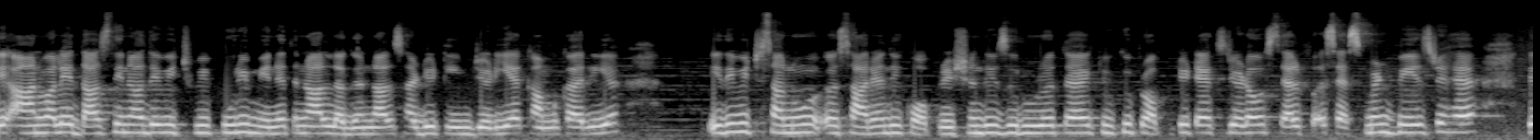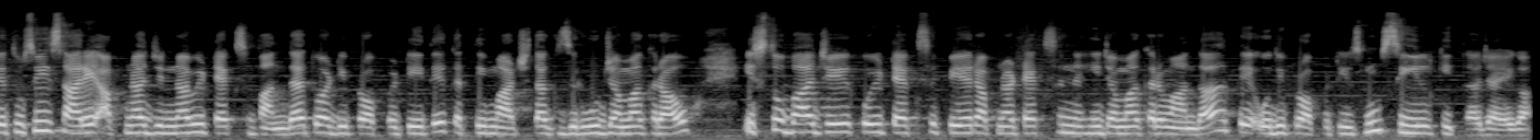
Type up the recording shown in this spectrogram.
ਤੇ ਆਉਣ ਵਾਲੇ 10 ਦਿਨਾਂ ਦੇ ਵਿੱਚ ਵੀ ਪੂਰੀ ਮਿਹਨਤ ਨਾਲ, ਲਗਨ ਨਾਲ ਸਾਡੀ ਟੀਮ ਜਿਹੜੀ ਹੈ ਕੰਮ ਕਰ ਰਹੀ ਹੈ। ਇਹਦੇ ਵਿੱਚ ਸਾਨੂੰ ਸਾਰਿਆਂ ਦੀ ਕੋਆਪਰੇਸ਼ਨ ਦੀ ਜ਼ਰੂਰਤ ਹੈ, ਕਿਉਂਕਿ ਪ੍ਰਾਪਰਟੀ ਟੈਕਸ ਜਿਹੜਾ ਉਹ ਸੈਲਫ ਅਸੈਸਮੈਂਟ ਬੇਸਡ ਹੈ ਤੇ ਤੁਸੀਂ ਸਾਰੇ ਆਪਣਾ ਜਿੰਨਾ ਵੀ ਟੈਕਸ ਬਣਦਾ ਹੈ ਤੁਹਾਡੀ ਪ੍ਰਾਪਰਟੀ ਤੇ 31 ਮਾਰਚ ਤੱਕ ਜ਼ਰੂਰ ਜਮ੍ਹਾਂ ਕਰਾਓ। ਇਸ ਤੋਂ ਬਾਅਦ ਜੇ ਕੋਈ ਟੈਕਸ ਪੇਅਰ ਆਪਣਾ ਟੈਕਸ ਨਹੀਂ ਜਮ੍ਹਾਂ ਕਰਵਾਉਂਦਾ ਤੇ ਉਹਦੀ ਪ੍ਰਾਪਰਟੀਆਂ ਨੂੰ ਸੀਲ ਕੀਤਾ ਜਾਏਗਾ।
